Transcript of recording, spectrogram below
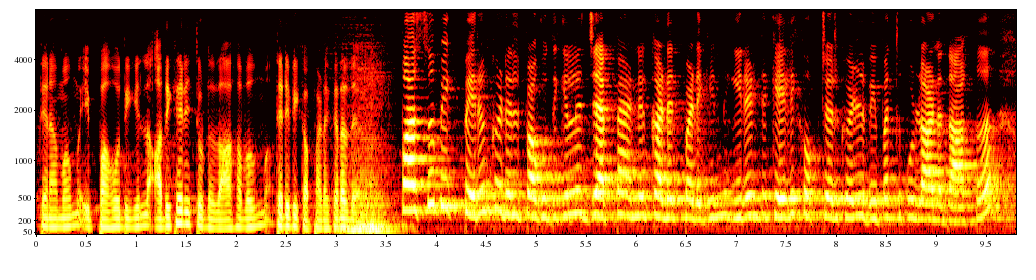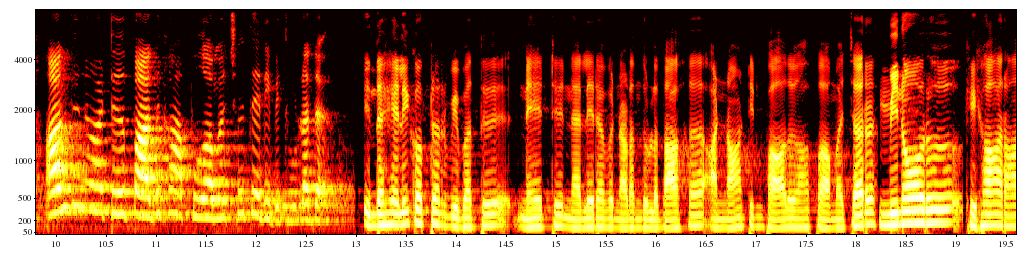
தினமும் இப்பகுதியில் அதிகரித்துள்ளதாகவும் தெரிவிக்கப்படுகிறது. பசிபிக் பெருங்கடல் பகுதியில் ஜப்பான் கடற்படையின் இரண்டு ஹெலிகாப்டர்கள் விபத்துக்குள்ளானதாக அந்த நாட்டு பாதுகாப்பு அமைச்சு தெரிவித்துள்ளது. இந்த ஹெலிகாப்டர் விபத்து நேற்று நள்ளிரவு நடந்துள்ளதாக அந்நாட்டின் பாதுகாப்பு அமைச்சர் மினோரு கிஹாரா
